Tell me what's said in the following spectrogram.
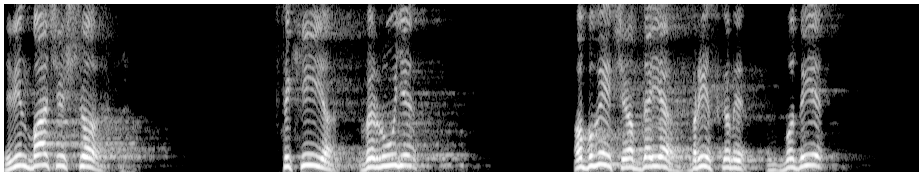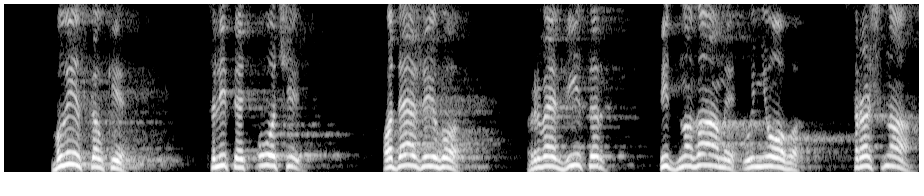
І він бачить, що стихія вирує, обличчя обдає бризками води, блискавки сліпять очі, одежа його рве вітер, під ногами у нього страшна,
